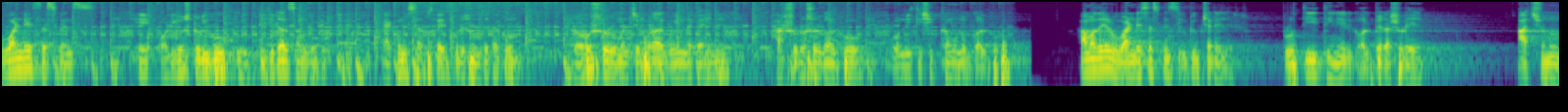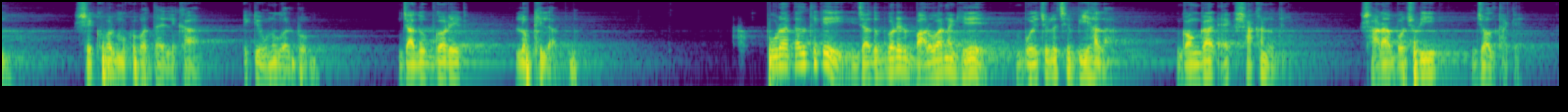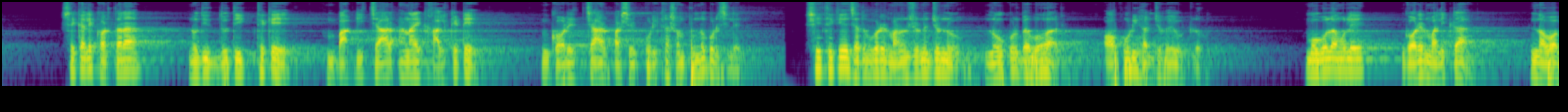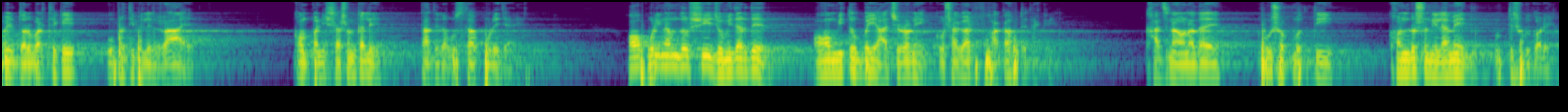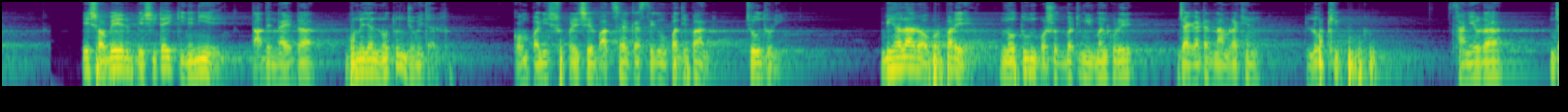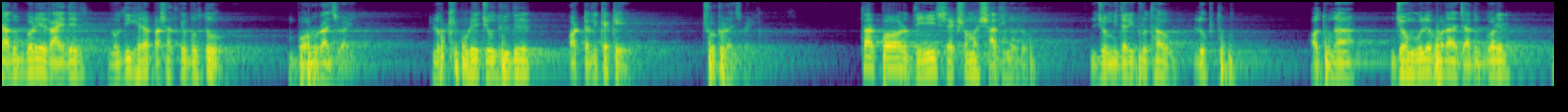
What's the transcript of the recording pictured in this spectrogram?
One day suspense a audio story book with digital sound effect এখনই subscribe করে শুনতে থাকুন। রহস্য রোমাঞ্চে ভরা গোয়েন্দা কাহিনী হাস্যরসের গল্প ও নীতিশিক্ষামূলক গল্প। আমাদের ওয়ান ডে সাসপেন্স ইউটিউব চ্যানেলের প্রতিদিনের গল্পের আসরে আজ শুনুন শেখর মুখোপাধ্যায়ের লেখা একটি অনুগল্প, যাদবগড়ের লক্ষ্মীলাভ। পুরাকাল থেকেই যাদবগড়ের বারোয়ানা ঘিরে বয়ে চলেছে বিহালা, গঙ্গার এক শাখা নদী। সারা বছরই জল থাকে। সেকালে কর্তারা নদীর দুদিক থেকে বাকি চার আনায় খাল কেটে গড়ের চারপাশে পরীক্ষা সম্পূর্ণ করেছিলেন। সেই থেকে যাদবগড়ের মানুষজনের জন্য নৌকোর ব্যবহার অপরিহার্য হয়ে উঠল। মোগল আমলে গড়ের মালিকরা নবাবের দরবার থেকে উপাধি পেলেন রায়। কোম্পানির শাসনকালে তাদের অবস্থা পড়ে যায়। অপরিণামদর্শী জমিদারদের অমিতব্যয়ী আচরণে কোষাগার ফাঁকা হতে থাকে। খাজনা অনাদায় ভূসম্পত্তি খণ্ডস নিলামে উঠতে শুরু করে। এসবের বেশিটাই কিনে নিয়ে তাদের নায়েবরা বনে যান নতুন জমিদার। কোম্পানির সুপারিশে বাদশাহের কাছ থেকে উপাধি পান চৌধুরী। বিহালার অপর পারে নতুন বসতবাটি নির্মাণ করে জায়গাটার নাম রাখেন লক্ষ্মীপুর। স্থানীয়রা যাদবগড়ে রায়দের নদী ঘেরা প্রাসাদকে বলতো বড় রাজবাড়ি। লক্ষ্মীপুরে চৌধুরীদের অট্টালিকাকে ছোট রাজবাড়ি। তারপর দেশ একসময় স্বাধীন হলো। জমিদারি প্রথাও লুপ্ত। অধুনা জঙ্গলে ভরা যাদবগড়ের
